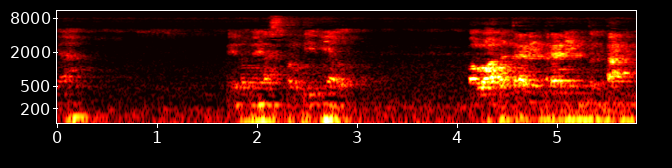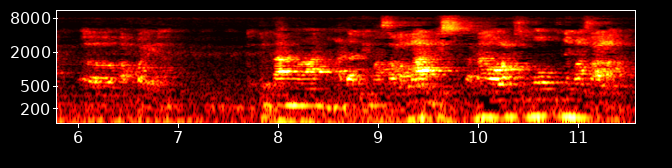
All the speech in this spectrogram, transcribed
Ya fenomena seperti ini kalau ada training-training tentang uh, apa ya ketenangan, menghadapi masalah lagis, karena orang semua punya masalah.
